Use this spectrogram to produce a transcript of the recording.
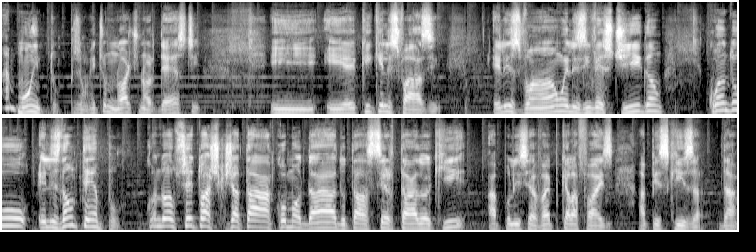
mas muito, principalmente no Norte e Nordeste. E, e o que, que eles fazem? Eles vão, eles investigam, quando eles dão tempo, quando o sujeito acha que já está acomodado, está acertado aqui, a polícia vai porque ela faz a pesquisa da,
